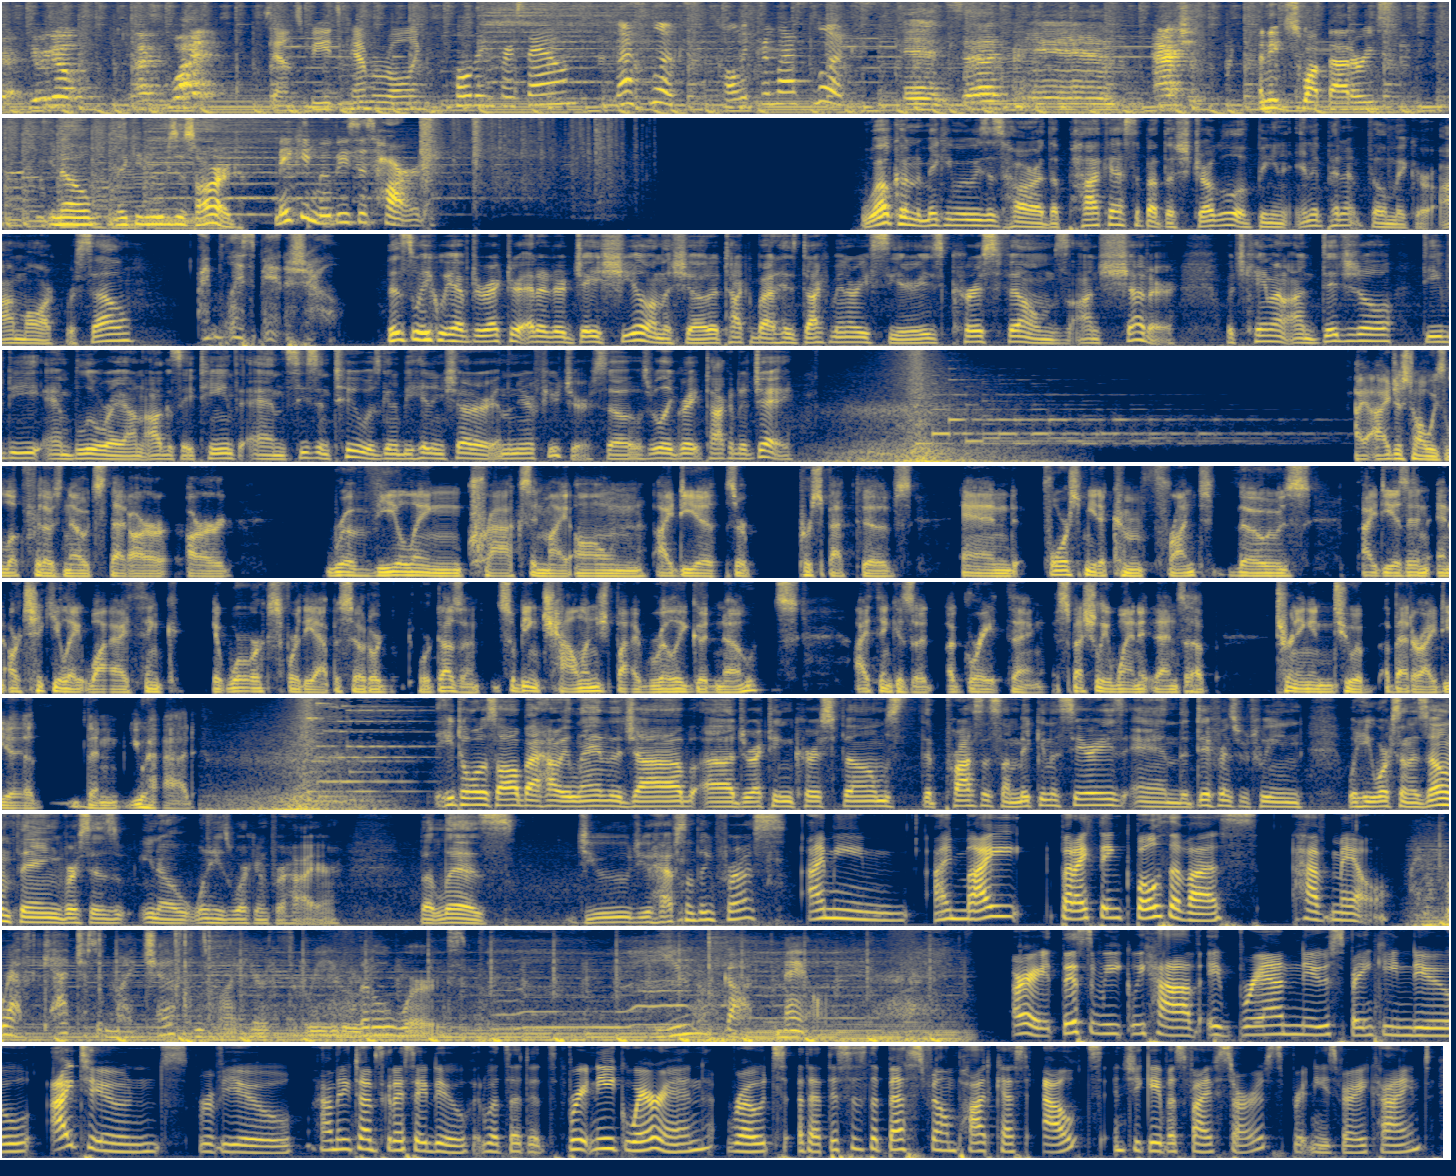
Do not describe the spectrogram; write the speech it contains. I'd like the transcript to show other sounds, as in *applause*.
Okay, here we go. Nice and quiet. Sound speeds, camera rolling. Holding for sound. Last looks. Calling for last looks. And set and action. I need to swap batteries. You know, making movies is hard. Making movies is hard. Welcome to Making Movies is Hard, the podcast about the struggle of being an independent filmmaker. I'm Mark Russell. I'm Liz Manashil. This week we have director editor Jay Cheel on the show to talk about his documentary series Cursed Films on Shudder, which came out on digital, DVD, and Blu-ray on August 18th, and season two is going to be hitting Shudder in the near future. So it was really great talking to Jay. I, I just always look for those notes that are are revealing cracks in my own ideas or perspectives and force me to confront those ideas and, and articulate why I think it works for the episode or or doesn't. So being challenged by really good notes, I think is a, a great thing, especially when it ends up turning into a, a better idea than you had. He told us all about how he landed the job uh, directing Cursed Films, the process on making the series, and the difference between when he works on his own thing versus you know when he's working for hire. But Liz, do you do you have something for us? I mean, I might, but I think both of us have mail. My breath catches in my chest until I hear three little words. You got mail. All right, this week we have a brand new, spanking new iTunes review. How many times can I say new in what sentence? Brittany Guerin wrote that this is the best film podcast out, and she gave us five stars. Brittany is very kind.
